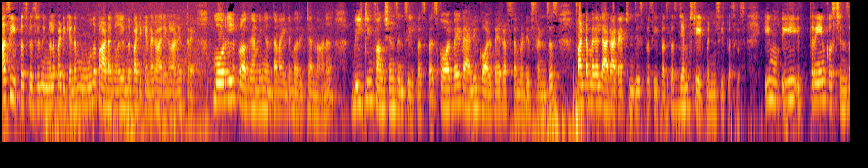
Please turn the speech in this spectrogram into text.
ആ സി പ്ലസ് പ്ലസിൽ നിങ്ങൾ പഠിക്കേണ്ട മൂന്ന് പാഠങ്ങളിൽ നിന്ന് പഠിക്കേണ്ട കാര്യങ്ങളാണ് ഇത്ര മോഡൽ പ്രോഗ്രാമിംഗ് എന്താണ് അതിന്റെ മെറിറ്റ് എന്നാണ്. Built in functions in C plus plus call by value call by ref തമ്മിൽ differences fundamental data types in C plus C plus plus jump statement in C plus plus ഈ ഈ ഇത്രയും ക്വസ്റ്റ്യൻസ്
